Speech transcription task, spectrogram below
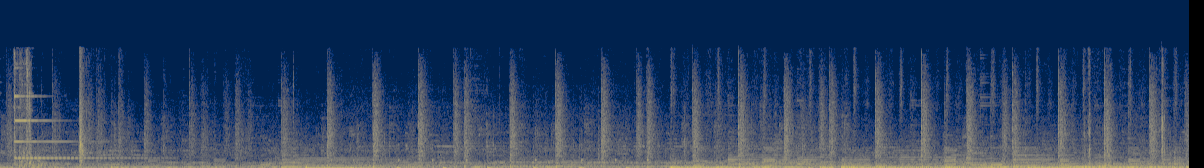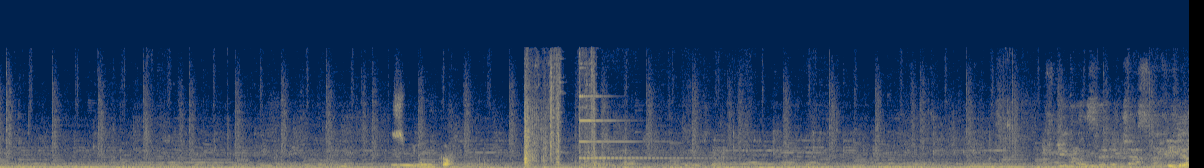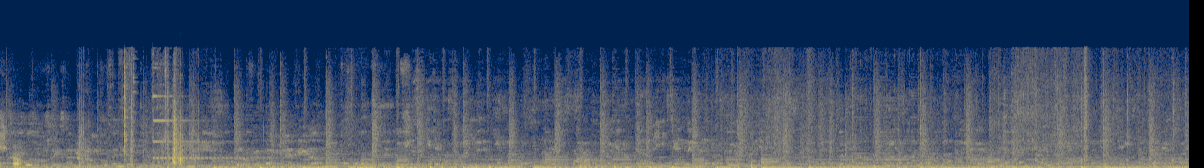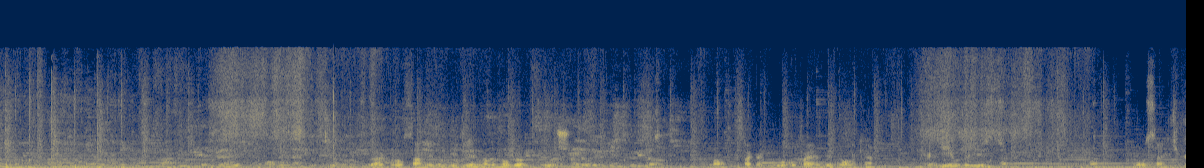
Свининка. Филешка. Так, круассаны выглядели намного лучше. Но так как мы покупаем бедронки, какие уже есть. Круассанчик.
